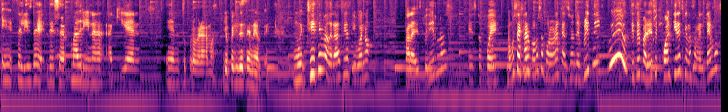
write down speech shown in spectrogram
eh, feliz de, de, ser madrina aquí en, en tu programa. Yo feliz de tenerte. Muchísimas gracias y bueno, para despedirnos, esto fue. Vamos a dejar, vamos a poner una canción de Britney. ¿Qué te parece? ¿Cuál quieres que nos aventemos?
